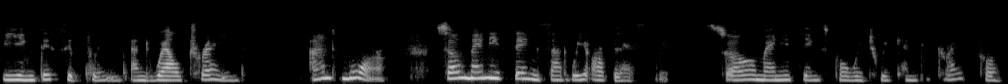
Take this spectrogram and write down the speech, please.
being disciplined and well trained, and more. So many things that we are blessed with, so many things for which we can be grateful.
